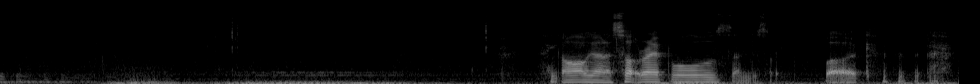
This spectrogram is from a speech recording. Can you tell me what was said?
Posting it herself. I think all got assault rifles. I'm just like, fuck.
